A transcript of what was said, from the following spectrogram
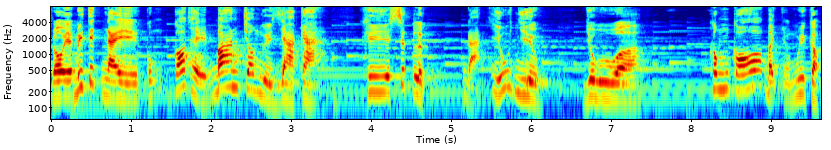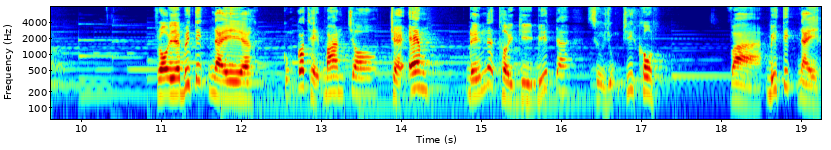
Rồi bí tích này cũng có thể ban cho người già cả khi sức lực đã yếu nhiều dù ờ, không có bệnh nguy cấp. Rồi ờ, bí tích này ờ, cũng có thể ban cho trẻ em đến thời kỳ biết sử dụng trí khôn. Và bí tích này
